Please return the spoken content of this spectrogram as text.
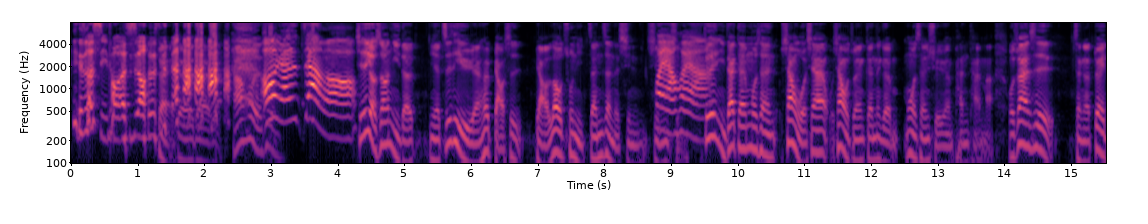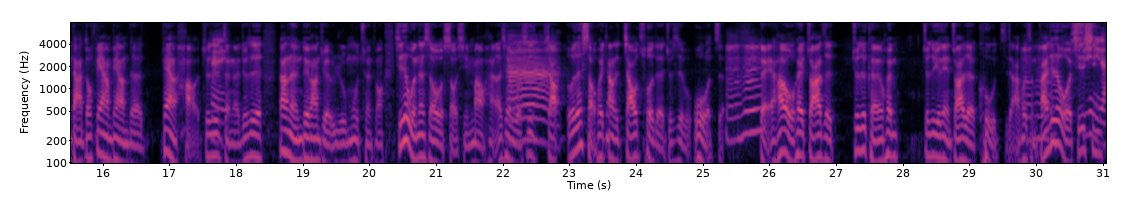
你说洗头的时候是是，对对对对对。然后或者是哦，原来是这样哦。其实有时候你的你的肢体语言会表示。表露出你真正的心，心会啊会啊，就是你在跟陌生人，像我现在，像我昨天跟那个陌生学员攀谈嘛，我虽然是整个对答都非常非常的非常好，就是整个就是让人对方觉得如沐春风。其实我那时候我手心冒汗，而且我是交、啊、我的手会这样子交错的，就是握着，嗯哼，对，然后我会抓着，就是可能会就是有点抓着裤子啊或什么，嗯、反正就是我其实心。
